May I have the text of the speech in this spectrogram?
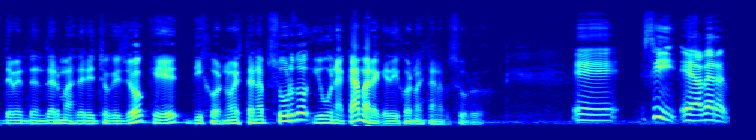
debe entender más derecho que yo que dijo no es tan absurdo y hubo una Cámara que dijo no es tan absurdo. Eh, sí, eh, a ver,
